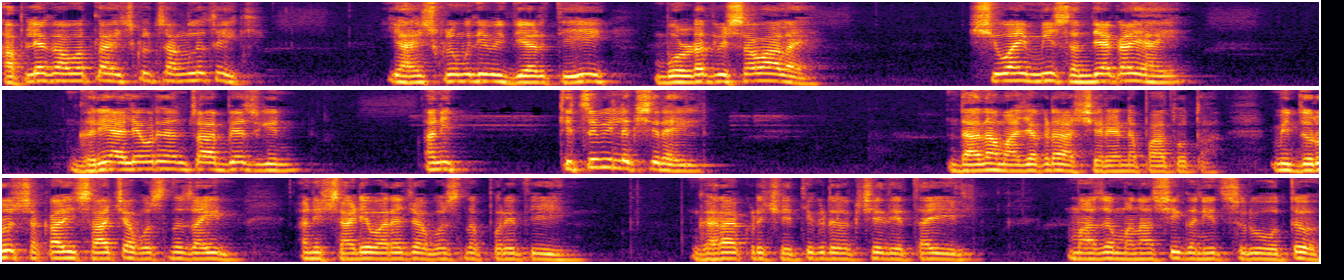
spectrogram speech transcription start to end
आपल्या गावातलं हायस्कूल चांगलंच आहे की? या हायस्कूलमध्ये विद्यार्थी बोर्डात विसावा आलाय. शिवाय मी संध्याकाळी आहे. घरी आल्यावर त्यांचा अभ्यास घेईन आणि तिचं बी लक्ष राहील. दादा माझ्याकडे आश्चर्यानं पाहत होता. मी दररोज सकाळी सहाच्या बसनं जाईन आणि साडेबाराच्या बसनं परत येईन. घराकडे शेतीकडे लक्ष देता येईल. माझं मनाशी गणित सुरू होतं.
